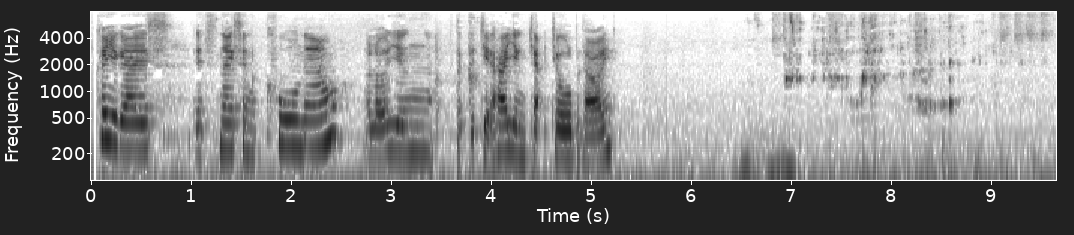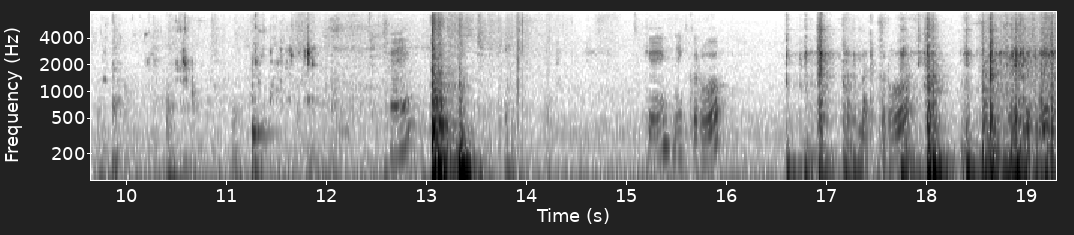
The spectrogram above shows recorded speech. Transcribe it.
Okay you guys, it's nice and cool now. ឥឡូវយើងទឹកត្រជាក់ហើយយើងចាក់ចូលបណ្ដោយ Okay. Okay, នេះគ្របបាត់គ្រប Just with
